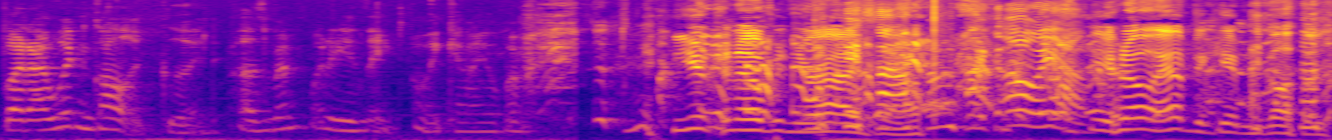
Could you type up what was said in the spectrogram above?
but I wouldn't call it good. Husband, what do you think? Oh wait, can I open? my- You can open your eyes now. I'm like, oh yeah. You don't have to keep them closed.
